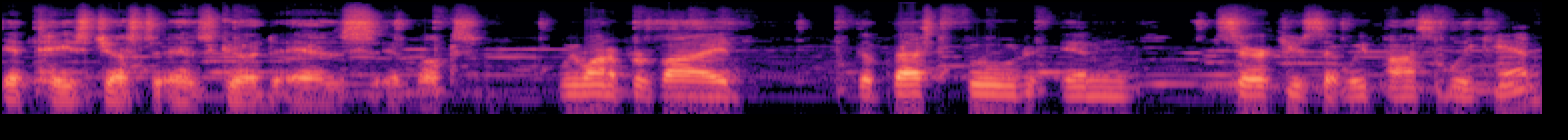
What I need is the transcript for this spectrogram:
it tastes just as good as it looks. We want to provide the best food in Syracuse that we possibly can.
